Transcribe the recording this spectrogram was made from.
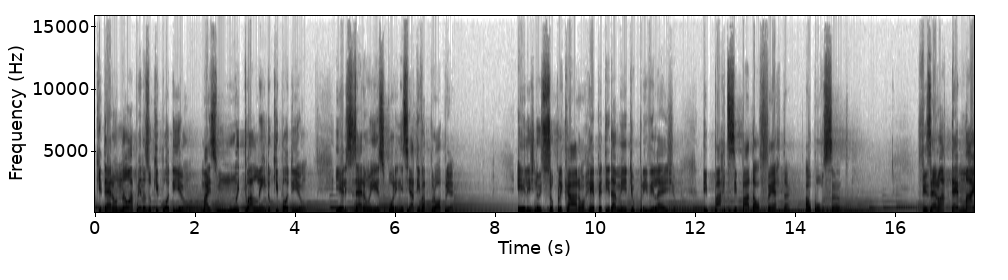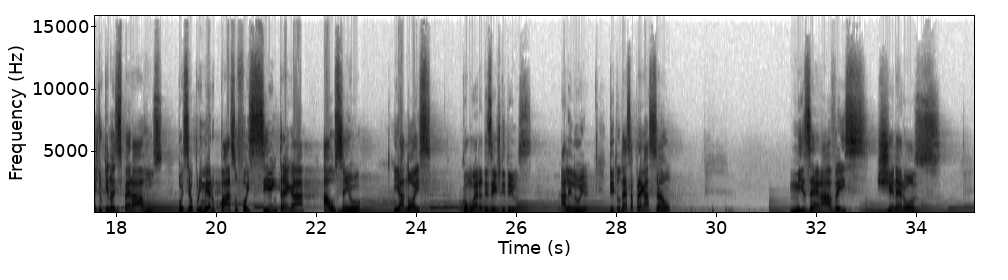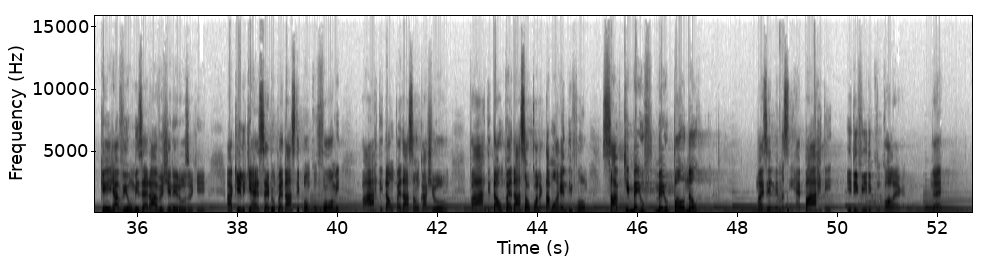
que deram não apenas o que podiam, mas muito além do que podiam. E eles fizeram isso por iniciativa própria. Eles nos suplicaram repetidamente o privilégio de participar da oferta ao povo santo. Fizeram até mais do que nós esperávamos, pois seu primeiro passo foi se entregar ao Senhor e a nós, como era desejo de Deus. Aleluia. O título dessa pregação: Miseráveis Generosos. Quem já viu um miserável generoso aqui? Aquele que recebe um pedaço de pão com fome, parte e dá um pedaço a um cachorro, parte e dá um pedaço ao colega, está morrendo de fome. Sabe que meio, meio pão não. Mas ele mesmo assim reparte e divide com o colega, né?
